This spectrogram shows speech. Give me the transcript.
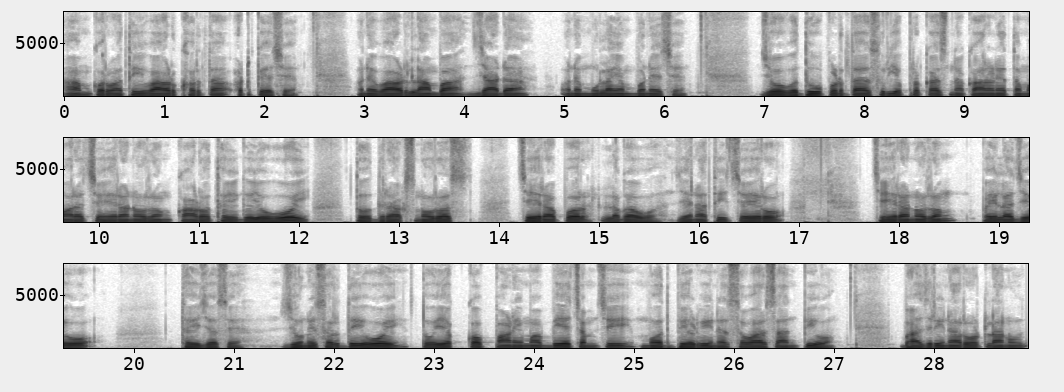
આમ કરવાથી વાળ ખરતા અટકે છે અને વાળ લાંબા, જાડા અને મુલાયમ બને છે. જો વધુ પડતા સૂર્યપ્રકાશના કારણે તમારા ચહેરાનો રંગ કાળો થઈ ગયો હોય, તો દ્રાક્ષનો રસ ચહેરા પર લગાવો. જેનાથી ચહેરો, ચહેરાનો રંગ પહેલાં જેવો થઈ જશે. જૂની શરદી હોય તો એક કપ પાણીમાં બે ચમચી મધ ભેળવીને સવાર સાંજ પીવો. બાજરીના રોટલાનું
